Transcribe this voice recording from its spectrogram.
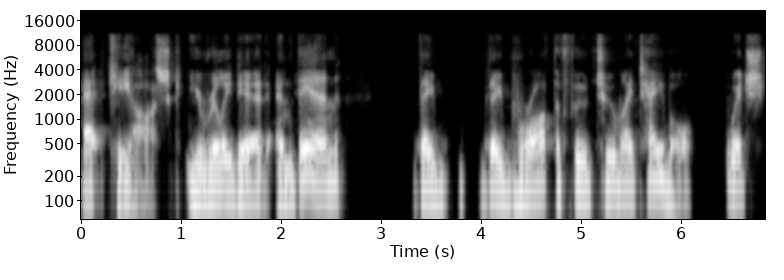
at kiosk. You really did. And then they they brought the food to my table, which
